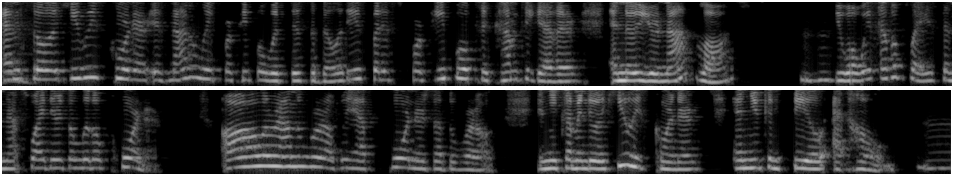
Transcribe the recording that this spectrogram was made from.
And mm. so Akili's Corner is not only for people with disabilities, but it's for people to come together and know you're not lost. Mm-hmm. You always have a place, and that's why there's a little corner. All around the world, we have corners of the world. And you come into Akili's Corner and you can feel at home. Mm.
